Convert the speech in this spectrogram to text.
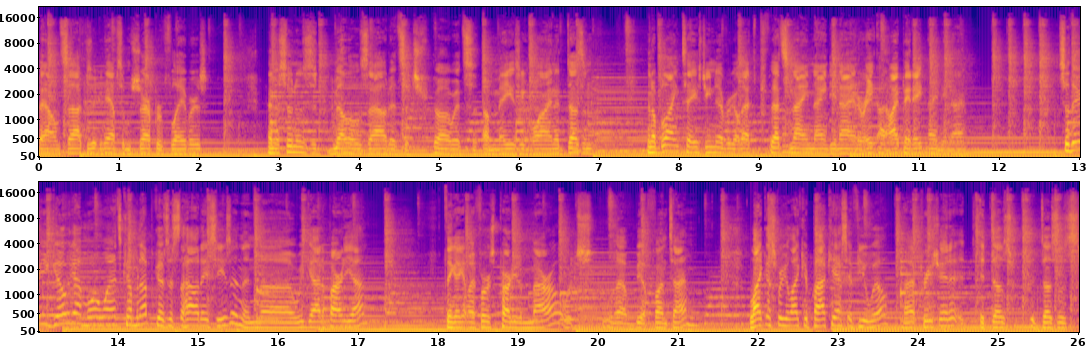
balance out because it can have some sharper flavors. And as soon as it mellows out, it's a tr- oh, it's amazing wine. It doesn't in a blind taste. You never go that's, that's nine ninety nine or eight. Oh, I paid eight ninety nine. So there you go. We got more wines coming up because it's the holiday season and uh, we got a party on. I think I got my first party tomorrow, which will be a fun time. Like us where you like your podcast, if you will. I appreciate it. It, it does it does us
